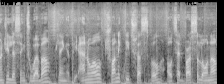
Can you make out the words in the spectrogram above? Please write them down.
Currently listening to Wehbba playing at the annual Tronic Beach Festival outside Barcelona.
